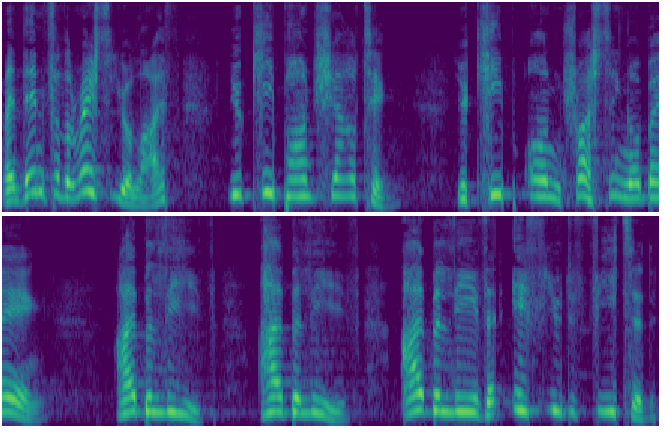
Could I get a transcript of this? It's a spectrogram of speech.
And then for the rest of your life, you keep on shouting. You keep on trusting, obeying. I believe, I believe, I believe that if you defeated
